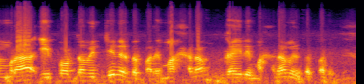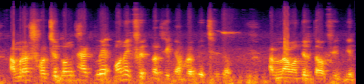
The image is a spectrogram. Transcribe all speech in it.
আমরা এই পর্দা মেনটেনের ব্যাপারে, মাহরাম গাইরে মাহরামের ব্যাপারে, আমরা সচেতন থাকলে অনেক ফেতনা থেকে আমরা বেঁচে যাব। আল্লাহ আমাদের তাও তৌফিক দিন।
